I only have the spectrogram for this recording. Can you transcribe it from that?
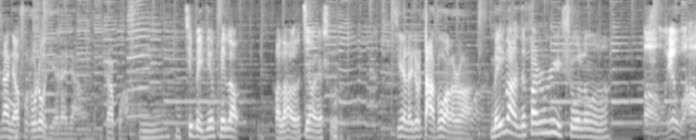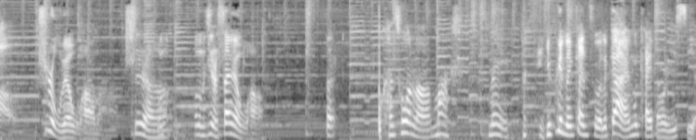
那你要付出肉体的代价了，这样不好。嗯，你去北京陪老。好了好了，接完说。接下来就是大作了，是吧？美版的发售日你说了吗？哦，五月五号，是五月五号吗？是啊我，我怎么记得三月五号？我看错了，March。妹，有可能看错了，跟 M 开头就写。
